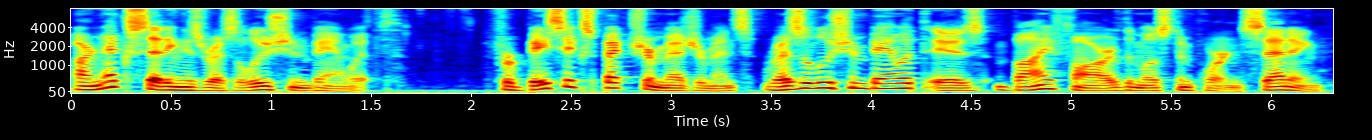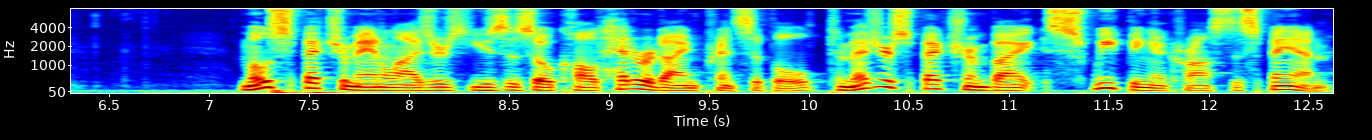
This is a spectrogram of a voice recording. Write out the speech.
Our next setting is resolution bandwidth. For basic spectrum measurements, resolution bandwidth is, by far, the most important setting. Most spectrum analyzers use the so-called heterodyne principle to measure spectrum by sweeping across the span.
